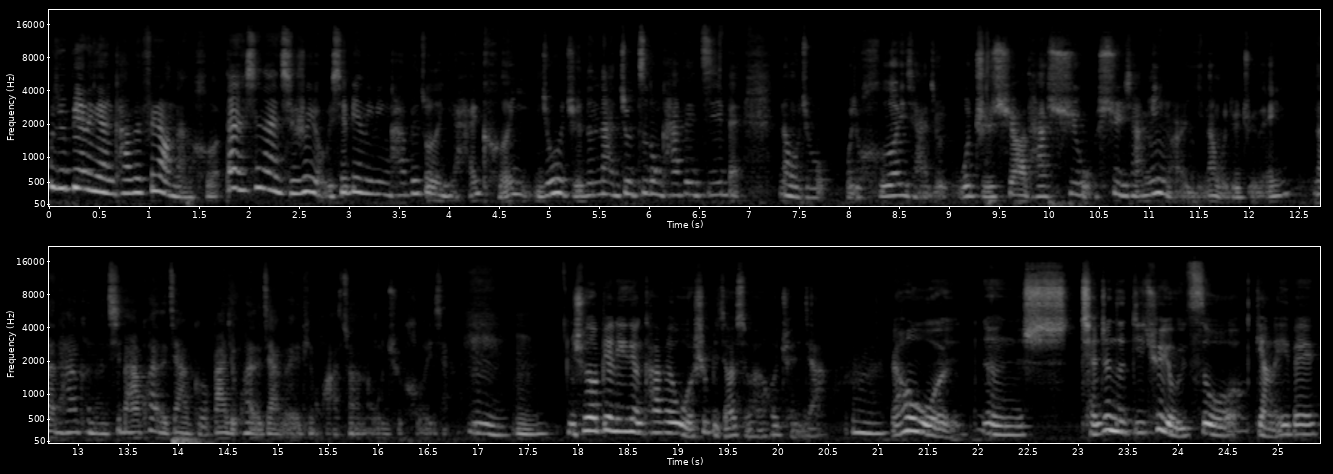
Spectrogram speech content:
我觉得便利店咖啡非常难喝。但是现在其实有一些便利店咖啡做的也还可以，你就会觉得那就自动咖啡机呗，那我就我就喝一下，就我只需要它续我续一下命而已。那我就觉得，哎，那它可能七八块的价格，八九块的价格也挺划算的，我去喝一下。嗯嗯你说到便利店咖啡，我是比较喜欢喝全家。嗯然后我嗯，是前阵子的确有一次我点了一杯，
